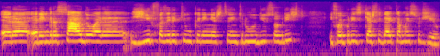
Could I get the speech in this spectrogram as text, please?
era, era engraçado, era giro fazer aqui um bocadinho este interlúdio sobre isto E foi por isso que esta ideia também surgiu.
